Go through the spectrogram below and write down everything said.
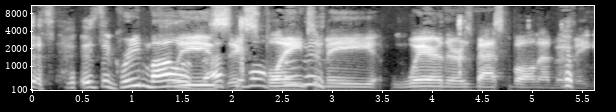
it's, it's the Green Mile. of Please basketball explain movie? to me where there's basketball in that movie.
